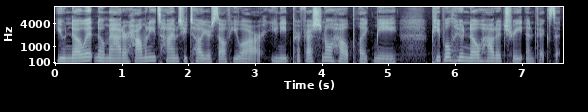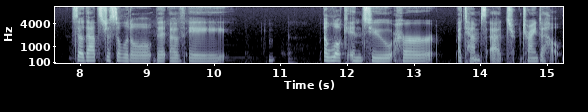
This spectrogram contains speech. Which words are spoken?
You know it no matter how many times you tell yourself you are. You need professional help like me, people who know how to treat and fix it. So that's just a little bit of a a look into her attempts at tr- trying to help.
